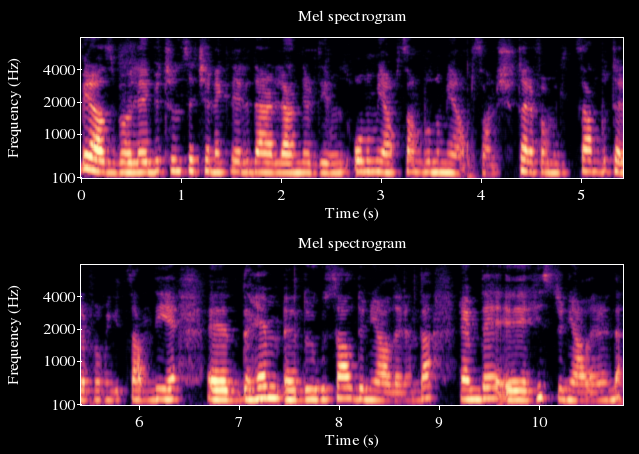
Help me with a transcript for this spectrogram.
biraz böyle bütün seçenekleri değerlendirdiğimiz, onu mu yapsam, bunu mu yapsam, şu tarafa mı gitsem, bu tarafa mı gitsem diye e, hem e, duygusal dünyalarında hem de e, his dünyalarında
